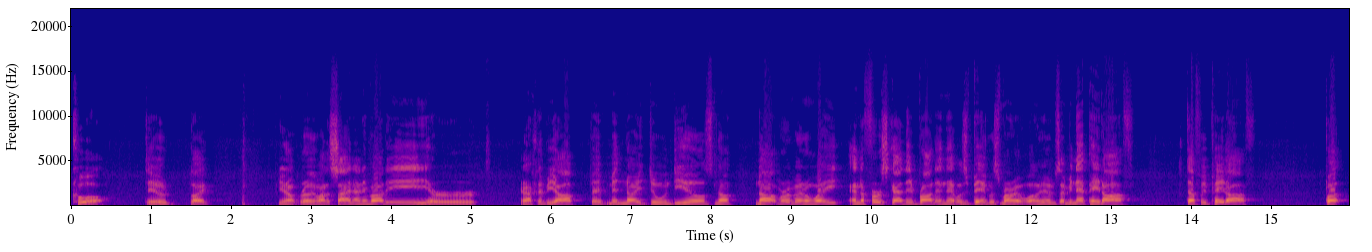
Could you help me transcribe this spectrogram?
cool, dude. Like, you don't really want to sign anybody, or you're not going to be up at midnight doing deals? No, no, we're going to wait. And the first guy they brought in that was big was Mario Williams. I mean, that paid off. Definitely paid off. But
